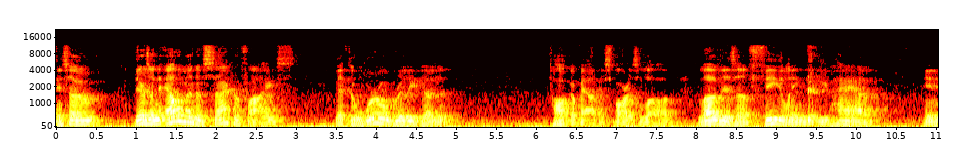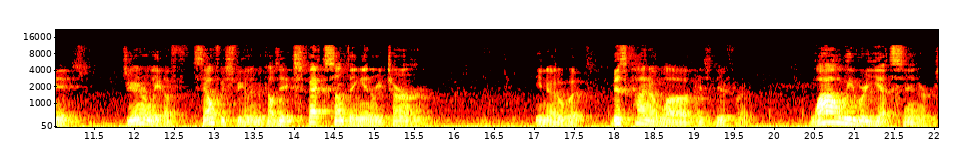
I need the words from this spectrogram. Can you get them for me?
And so there's an element of sacrifice that the world really doesn't talk about as far as love. Love is a feeling that you have, and it's generally a selfish feeling because it expects something in return you know, but this kind of love is different. While we were yet sinners,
